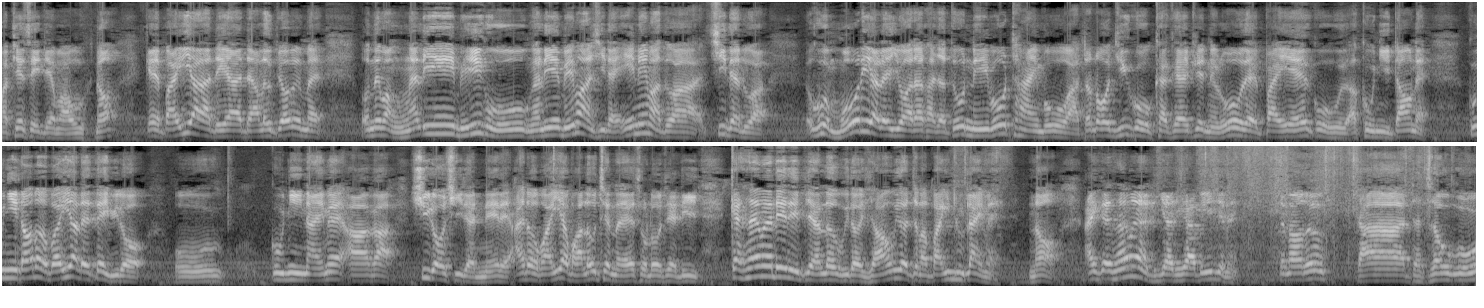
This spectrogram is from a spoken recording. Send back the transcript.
မဖြစ်စေချင်ပါဘူးเนาะကဲပါကြီးရတရားဒါလို့ပြောပေမဲ့ဟိုနေမှာငလျင်ဘေးကိုငလျင်ဘေးမှာရှိတယ်အင်းလေးမှာသူကရှိတဲ့သူကအခုမိုးတွေကလည်းရွာတဲ့ခါကျသူနေဖို့ထိုင်ဖို့ကတော်တော်ကြီးကိုခက်ခဲဖြစ်နေလို့တဲ့ပိုင်ရဲကိုအကူညီတောင်းတယ်ကူညီတောင်းတော့ဘာကြီးကလည်းတိတ်ပြီးတော့ဟို ကူညီနိုင်မဲ့အားကရှိတော့ရှိတယ်နဲတယ်အဲ့တော့ဘာကြီးကဘာလုပ်ချင်တယ်ဆိုလို့ချင်းဒီကန်ဆန်းမဲလေးတွေပြန်လုပ်ပြီးတော့ရောင်းပြီးတော့ကျွန်တော်ပိုင်းလှူလိုက်မယ်နော်အဲ့ကန်ဆန်းမဲကဒီဟာဒီဟာပေးခြင်းတယ်ကျွန်တော်တို့ဒါတစ်စုံကို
